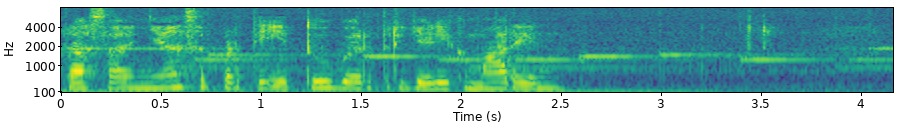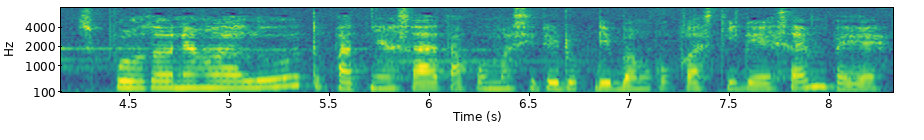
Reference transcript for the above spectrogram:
rasanya seperti itu baru terjadi kemarin. 10 tahun yang lalu, tepatnya saat aku masih duduk di bangku kelas 3 SMP,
